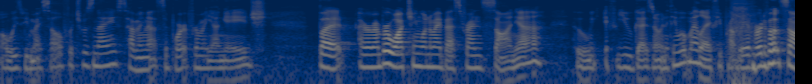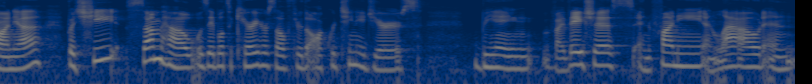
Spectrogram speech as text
always be myself, which was nice, having that support from a young age. But I remember watching one of my best friends, Sonia, who, if you guys know anything about my life, you probably have heard about Sonia. But she somehow was able to carry herself through the awkward teenage years, being vivacious and funny and loud. And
